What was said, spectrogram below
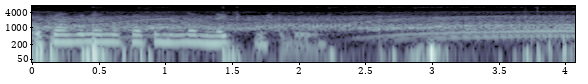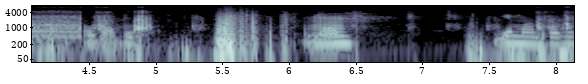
Geçen senenin Kasım'ında mı ne çıkmıştı bu oyun? Oba dur. Tamam. Ye mantarı.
